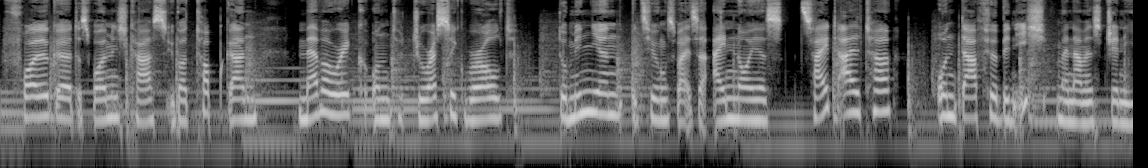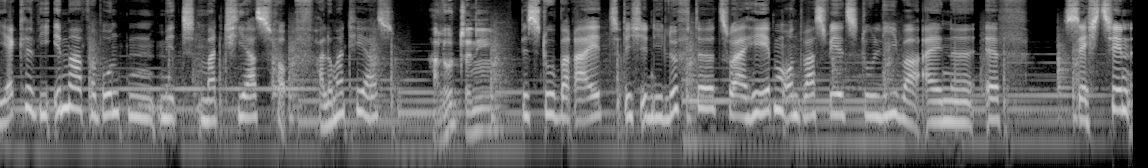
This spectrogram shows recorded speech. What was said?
Folge des Wollmilchcasts über Top Gun, Maverick und Jurassic World Dominion bzw. ein neues Zeitalter. Und dafür bin ich, mein Name ist Jenny Jecke, wie immer verbunden mit Matthias Hopf. Hallo Matthias. Hallo Jenny. Bist du bereit, dich in die Lüfte zu erheben und was wählst du lieber? Eine F-16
